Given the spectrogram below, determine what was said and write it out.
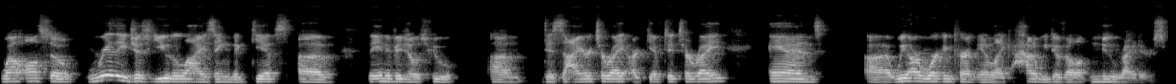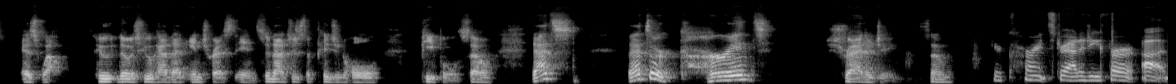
while also really just utilizing the gifts of the individuals who um, desire to write, are gifted to write. And uh, we are working currently on like how do we develop new writers as well who those who have that interest in. So not just a pigeonhole people. So that's that's our current strategy. So your current strategy for uh,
